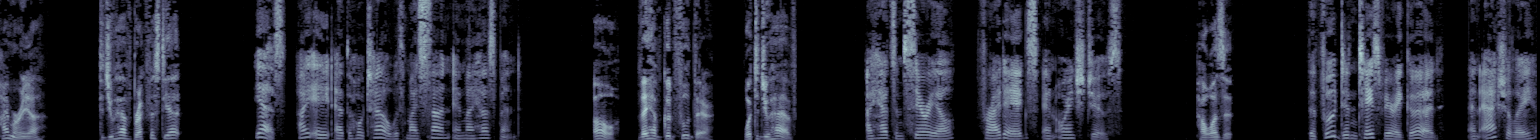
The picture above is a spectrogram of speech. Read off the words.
Hi, Maria. Did you have breakfast yet? Yes, I ate at the hotel with my son and my husband. Oh, they have good food there. What did you have? I had some cereal, fried eggs, and orange juice. How was it? The food didn't taste very good, and actually,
